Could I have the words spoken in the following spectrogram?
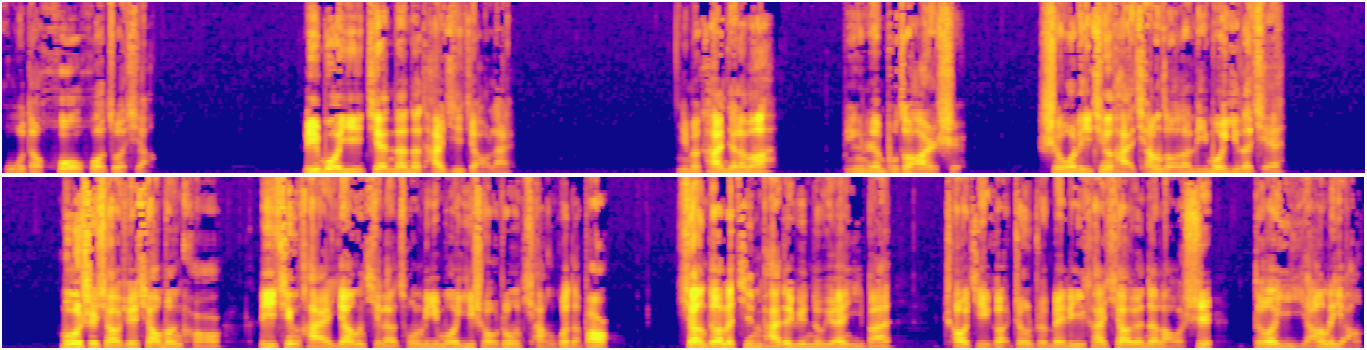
舞得霍霍作响。李莫仪艰难的抬起脚来。你们看见了吗？明人不做暗事，是我李青海抢走了李莫仪的钱。磨石小学校门口，李青海扬起了从李莫仪手中抢过的包，像得了金牌的运动员一般，朝几个正准备离开校园的老师得意扬了扬。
